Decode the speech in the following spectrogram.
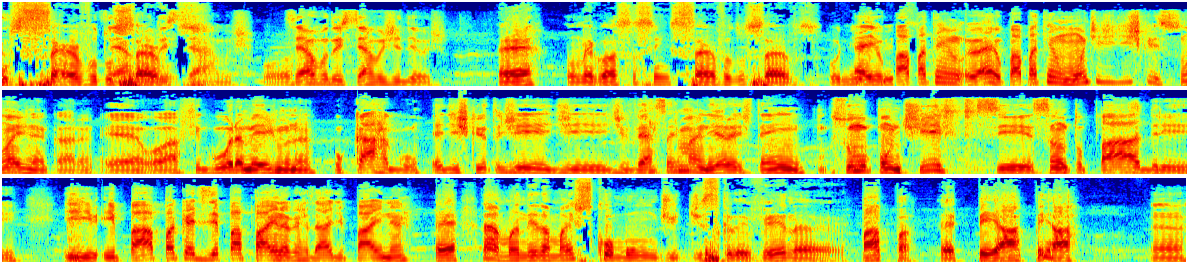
O servo dos Servo servos. dos servos. Pô. Servo dos servos de Deus. É, um negócio assim, servo dos servos. Bonito É, e o. Papa tem, é, o Papa tem um monte de descrições, né, cara? É, a figura mesmo, né? O cargo é descrito de, de diversas maneiras. Tem sumo pontífice, santo padre e, e Papa quer dizer papai, na verdade, pai, né? É, a maneira mais comum de descrever, né, Papa, é PAPA. É.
